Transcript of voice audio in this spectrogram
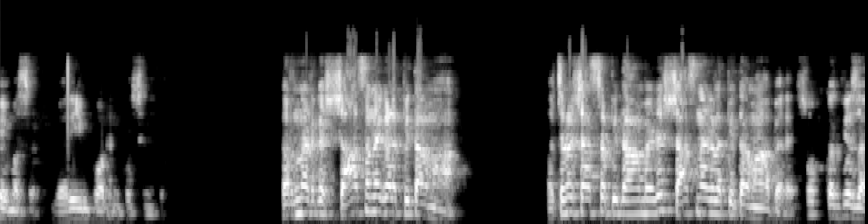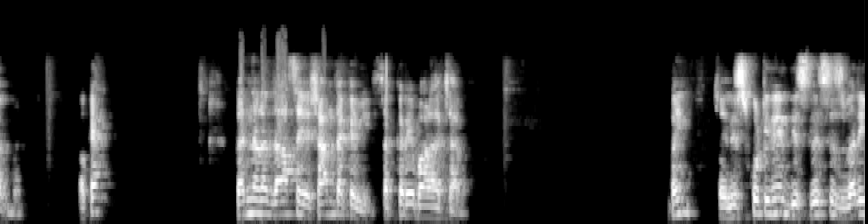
ಫೇಮಸ್ ವೆರಿ ಇಂಪಾರ್ಟೆಂಟ್ ಕ್ವಶನ್ ಇದು. ಕರ್ನಾಟಕ ಶಾಸನಗಳ ಪಿತಾಮಹ. ವಚನಶಾಸ್ತ್ರ ಪಿತಾಮಹ ಬೇರೆ, ಶಾಸನಗಳ ಪಿತಾಮಹ ಬೇರೆ. ಸೊ ಕನ್ಫ್ಯೂಸ್ ಆಗ್ಬೇಡಿ. Okay Kannada Dasayya, Shantakavi, Sakkare Balachar by so list ಕೊಟ್ಟಿದ್ದೀನಿ this list is very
